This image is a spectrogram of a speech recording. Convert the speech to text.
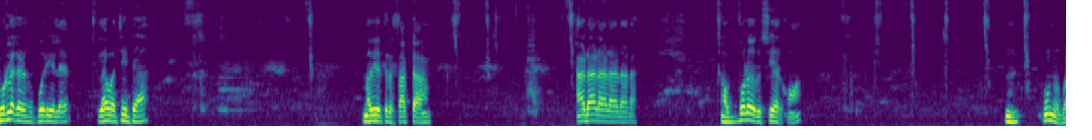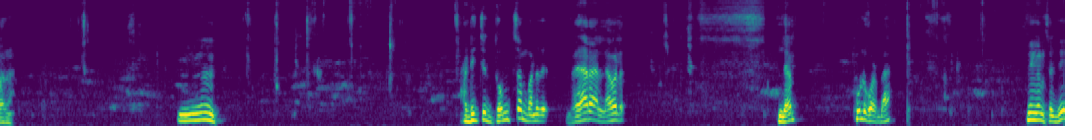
உருளைக்கிழங்கு பொரியல் எல்லாம் வச்சுக்கிட்டா மதியத்தில் சாப்பிட்டா அடாடாடாடாடா. அவ்வளோ ருசியாக இருக்கும். ம் பூண்டு பாருங்க. ம். அடித்து துவம்சம் பண்ணுது. வேற லெவலு இந்த பூண்டு குழம்ப நீங்களும் செஞ்சு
